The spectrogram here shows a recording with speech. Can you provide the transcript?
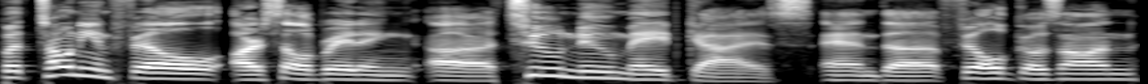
but Tony and Phil are celebrating uh, two new made guys, and uh, Phil goes on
